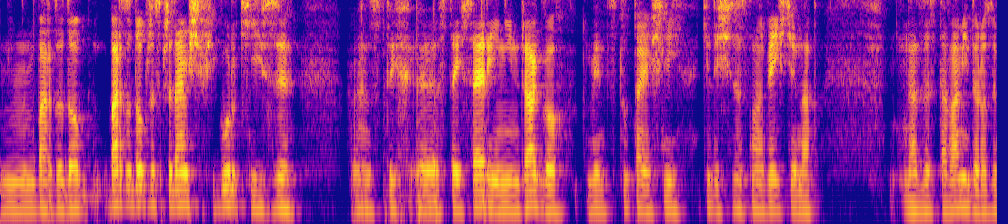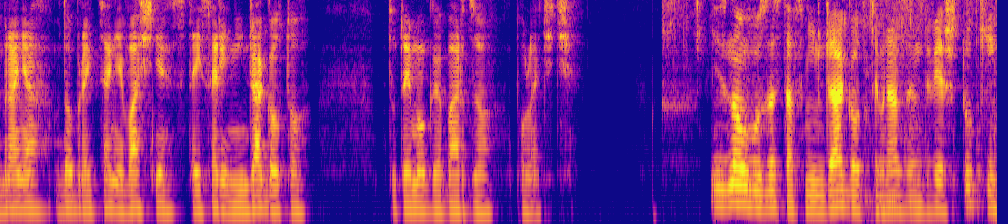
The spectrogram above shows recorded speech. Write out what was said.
Mm, Bardzo, do, bardzo dobrze sprzedają się figurki z, z, tych, e, z tej serii Ninjago, więc tutaj jeśli kiedyś się zastanawialiście nad, nad zestawami do rozebrania w dobrej cenie właśnie z tej serii Ninjago, to tutaj mogę bardzo polecić. I znowu zestaw Ninjago, tym razem dwie sztuki.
